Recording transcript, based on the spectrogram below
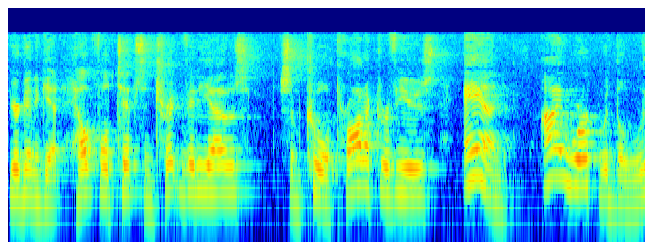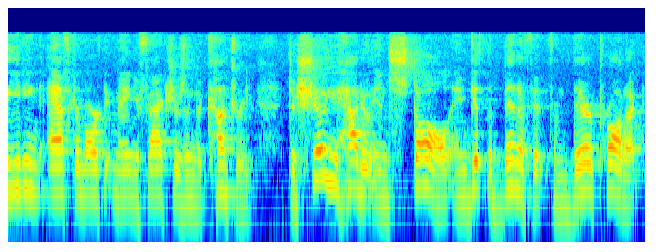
you're going to get helpful tips and trick videos, some cool product reviews, and I work with the leading aftermarket manufacturers in the country to show you how to install and get the benefit from their product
